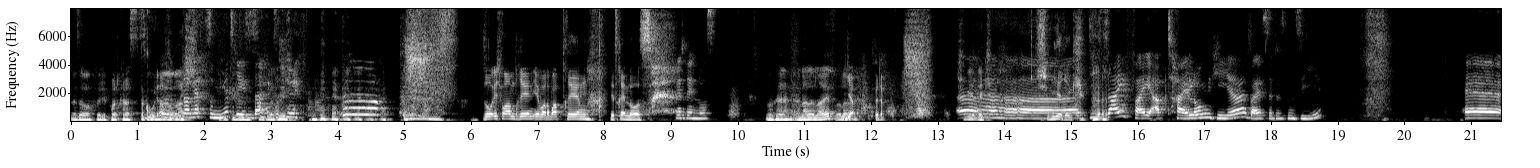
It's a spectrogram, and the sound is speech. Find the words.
Also für die Podcasts. Gut, Zuhörer. Doch nicht zu mir drehen, danke. So, ich war am Drehen, ihr wart am Abdrehen. Wir drehen los. Wir drehen los. Okay, Another Life, oder? Ja, bitte. Schwierig. Äh, Schwierig. Die Sci-Fi-Abteilung hier bei Citizen Z äh,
